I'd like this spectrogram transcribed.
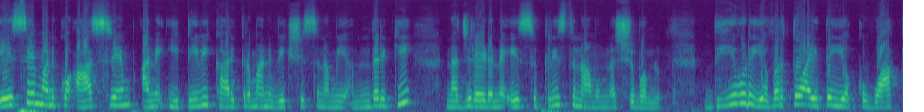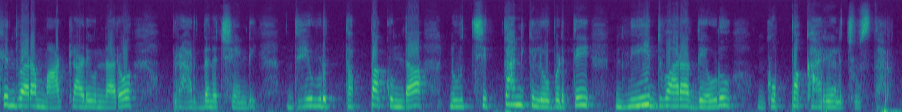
ఏసే మనకు ఆశ్రయం అనే ఈ టీవీ కార్యక్రమాన్ని వీక్షిస్తున్న మీ అందరికీ నజరేడన యేసు క్రీస్తు నామంన శుభములు. దేవుడు ఎవరితో అయితే ఈ యొక్క వాక్యం ద్వారా మాట్లాడి ఉన్నారో ప్రార్థన చేయండి. దేవుడు తప్పకుండా నువ్వు చిత్తానికి లోబడితే నీ ద్వారా దేవుడు గొప్ప కార్యాలు చూస్తారు.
